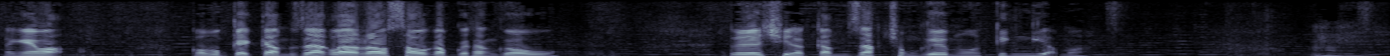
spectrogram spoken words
Anh em ạ có một cái cảm giác là rau sau gặp cái thằng gấu. Đây chỉ là cảm giác trong game thôi, kinh nghiệm thôi.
